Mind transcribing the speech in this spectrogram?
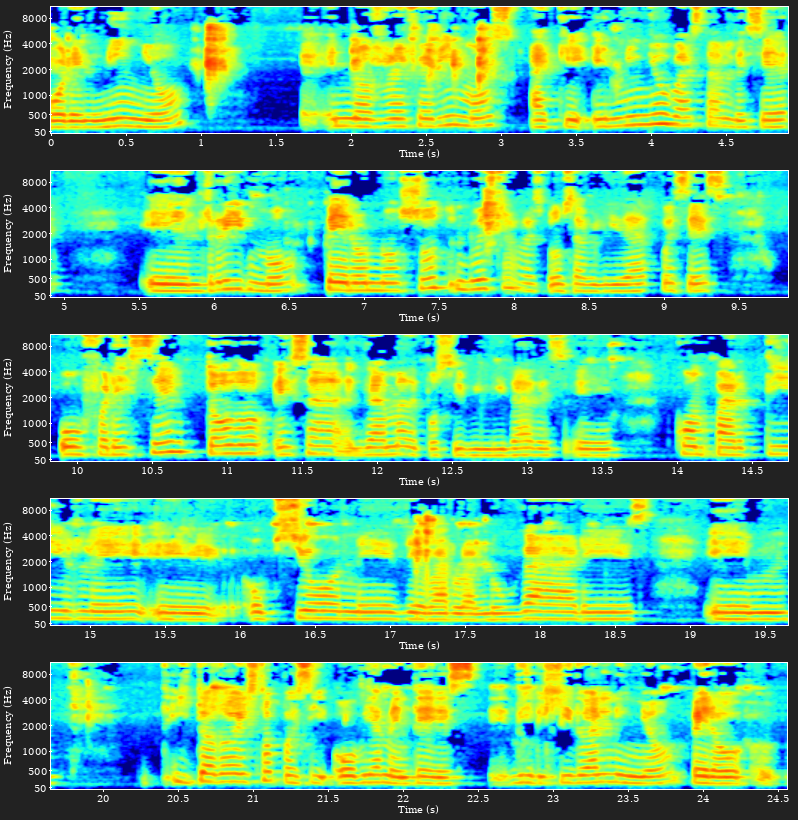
por el niño, nos referimos a que el niño va a establecer el ritmo, pero nosotros, nuestra responsabilidad pues es ofrecer toda esa gama de posibilidades, eh, compartirle eh, opciones, llevarlo a lugares, em, y todo esto pues obviamente es dirigido al niño, pero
